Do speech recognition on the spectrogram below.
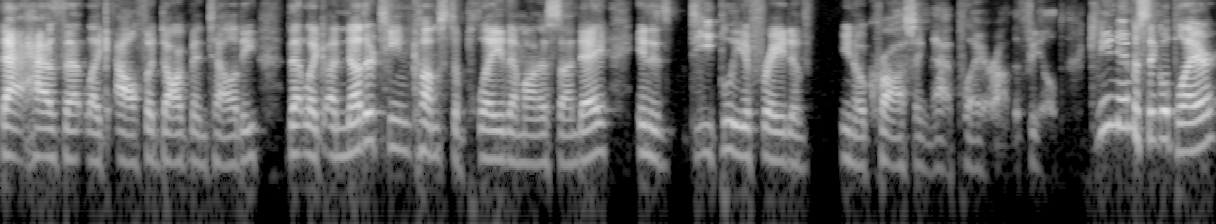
that has that like alpha dog mentality. That like another team comes to play them on a Sunday and is deeply afraid of you know crossing that player on the field. Can you name a single player?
